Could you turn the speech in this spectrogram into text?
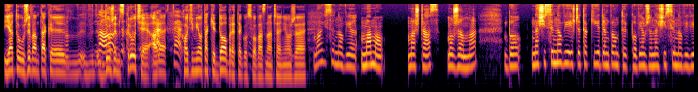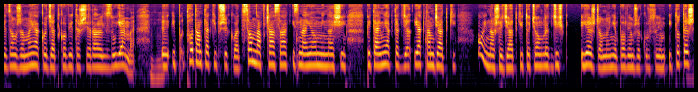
Ja to używam tak e, No. w, w, w No, dużym skrócie, tak, ale tak. chodzi mi o takie dobre tego słowa znaczenie, że moi synowie, mamo, masz czas, możemy, bo nasi synowie, jeszcze taki jeden wątek powiem, że nasi synowie wiedzą, że my jako dziadkowie też się realizujemy. Mhm. Y, I po- podam taki przykład. Są na wczasach i znajomi nasi pytają, jak, tak, jak tam dziadki? Oj, nasze dziadki to ciągle gdzieś jeżdżą, no nie powiem, że kursują. I to też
